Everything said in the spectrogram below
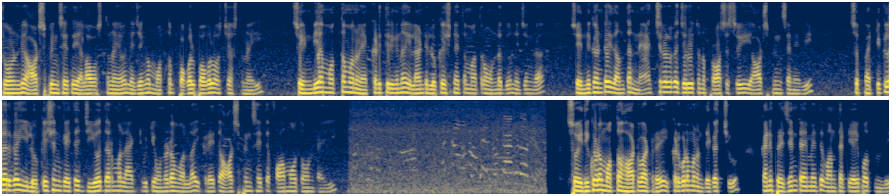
చూడండి హాట్ స్ప్రింగ్స్ అయితే ఎలా వస్తున్నాయో నిజంగా మొత్తం పొగలు పొగలు వచ్చేస్తున్నాయి. సో ఇండియా మొత్తం మనం ఎక్కడ తిరిగినా ఇలాంటి లొకేషన్ అయితే మాత్రం ఉండదు నిజంగా. సో ఎందుకంటే ఇదంతా న్యాచురల్‌గా జరుగుతున్న ప్రాసెస్ ఈ హాట్ స్ప్రింగ్స్ అనేవి. సో పర్టికులర్గా ఈ లొకేషన్కి అయితే జియోధర్మల్ యాక్టివిటీ ఉండడం వల్ల ఇక్కడైతే హాట్ స్ప్రింగ్స్ అయితే ఫామ్ అవుతూ ఉంటాయి. సో ఇది కూడా మొత్తం హాట్ వాటరే ఇక్కడ కూడా మనం దిగచ్చు. కానీ ప్రెజెంట్ టైం అయితే వన్ థర్టీ అయిపోతుంది.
